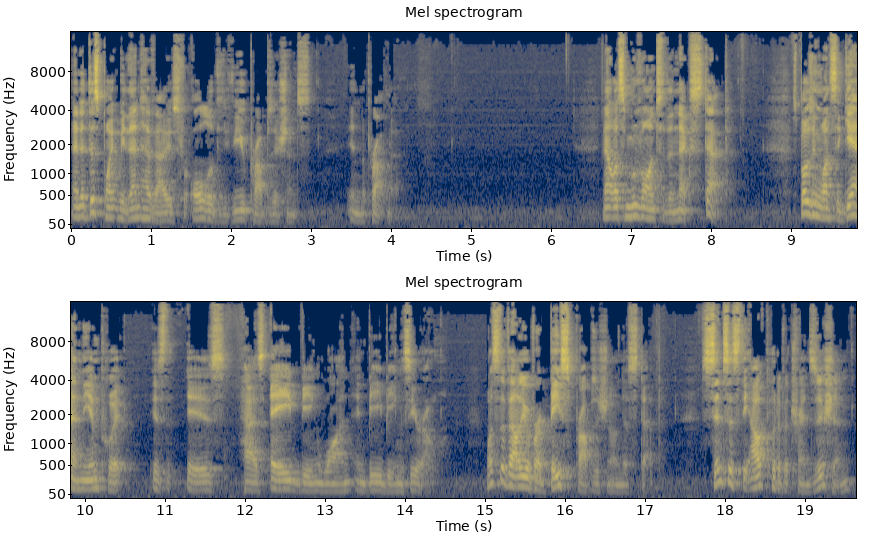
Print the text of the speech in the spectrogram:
And at this point, we then have values for all of the view propositions in the propnet. Now let's move on to the next step. Supposing once again the input is, is, has A being 1 and B being 0. What's the value of our base proposition on this step? Since it's the output of a transition,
